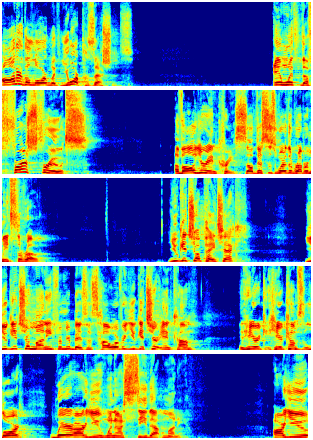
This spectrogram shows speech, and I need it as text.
honor the Lord with your possessions and with the first fruits of all your increase. So, this is where the rubber meets the road. You get your paycheck, you get your money from your business, however, you get your income. And here, here comes the Lord. Where are you when I see that money? Are you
